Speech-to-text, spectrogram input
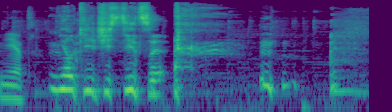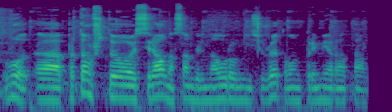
Нет. Мелкие частицы. Вот, а, потому что сериал на самом деле на уровне сюжета, он примерно там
